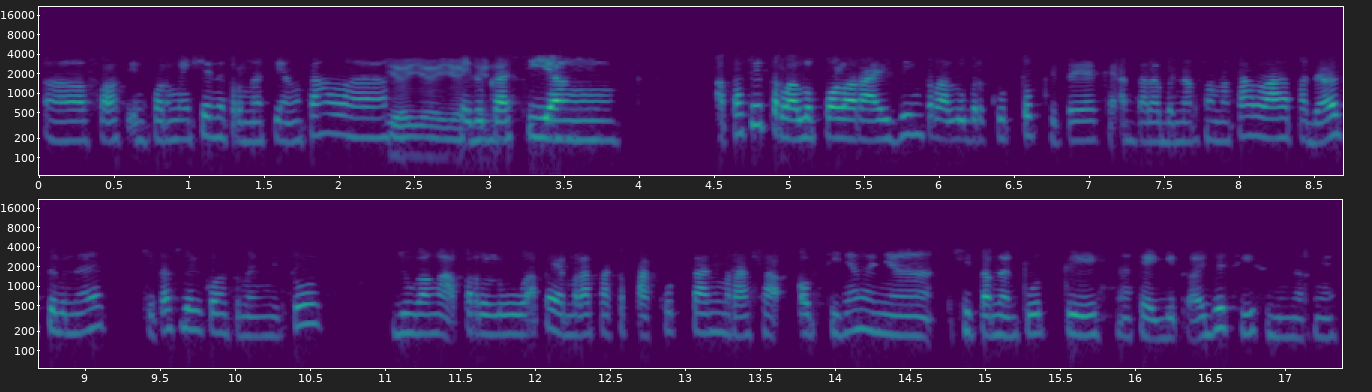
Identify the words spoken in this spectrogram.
eh, false information informasi yang salah Iya, iya, iya. edukasi yang apa sih terlalu polarizing, terlalu berkutub gitu ya kayak antara benar sama salah. Padahal sebenarnya kita sebagai konsumen itu juga nggak perlu apa ya merasa ketakutan, merasa opsinya hanya hitam dan putih. Nah kayak gitu aja sih sebenarnya.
